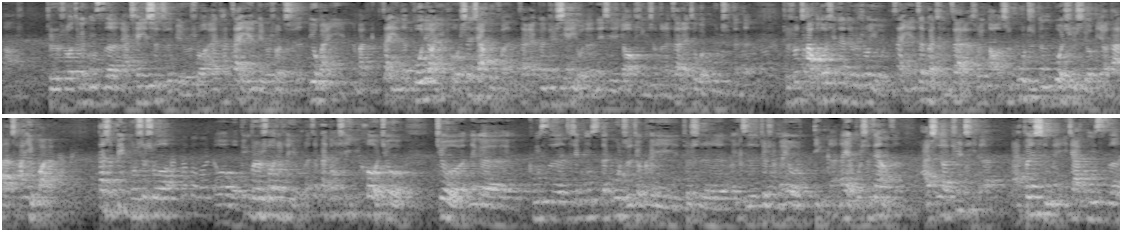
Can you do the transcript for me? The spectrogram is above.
啊就是说，这个公司两千亿市值，比如说，哎，它在研，比如说值六百亿，那么在研的剥掉以后，剩下部分再来根据现有的那些药品什么的，再来做个估值等等。就说，差不多现在就是说有在研这块存在了，所以导致估值跟过去是有比较大的差异化的。但是并不是说，我我并不是说就是有了这块东西以后就就那个公司这些公司的估值就可以就是一直就是没有顶了，那也不是这样子，还是要具体的来分析每一家公司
